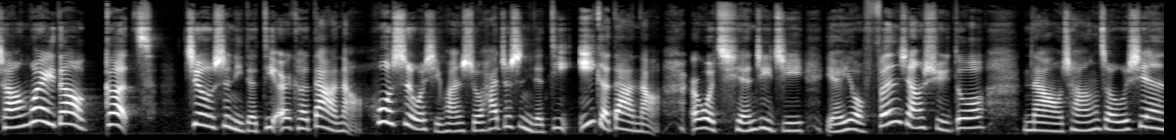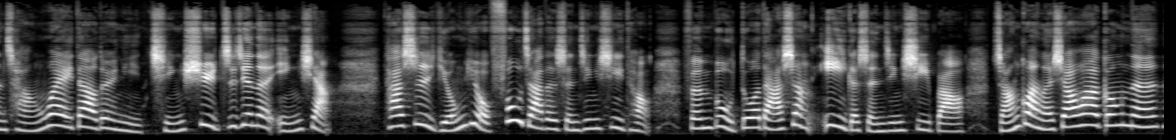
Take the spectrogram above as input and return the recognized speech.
肠胃道 gut。就是你的第二颗大脑，或是我喜欢说，它就是你的第一个大脑。而我前几集也有分享许多脑肠轴线、肠胃道对你情绪之间的影响。它是拥有复杂的神经系统，分布多达上亿个神经细胞，掌管了消化功能，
